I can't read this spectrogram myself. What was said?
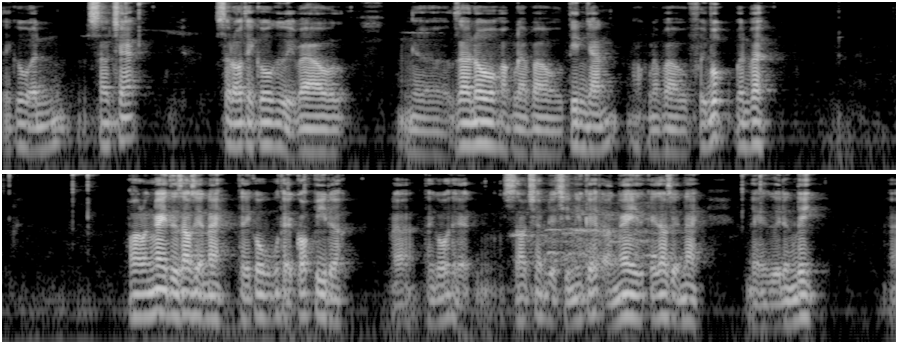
Thầy cô ấn sao chép. Sau đó thầy cô gửi vào ờ, Zalo uh, hoặc là vào tin nhắn hoặc là vào Facebook vân vân hoặc là ngay từ giao diện này thầy cô cũng có thể copy được. Đó, thầy cô có thể sao chép địa chỉ liên kết ở ngay cái giao diện này để gửi đường link. Đó.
